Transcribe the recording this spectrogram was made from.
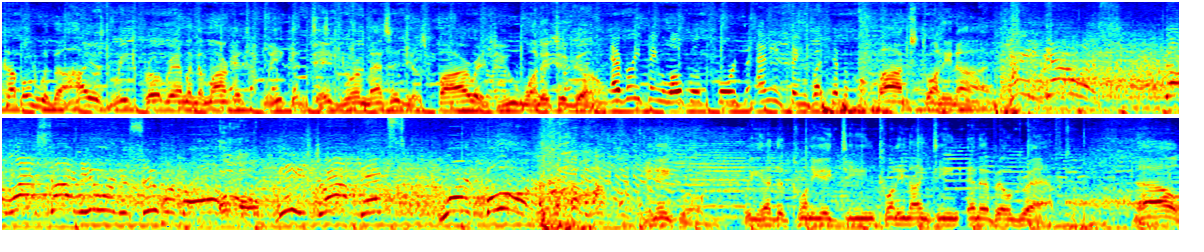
coupled with the highest reach program in the market, we can take your message as far as you want it to go. Everything local sports, anything but typical. Fox 29. Hey, Dallas! The last time you were in the Super Bowl, these draft picks weren't born! In April, we had the 2018-2019 NFL Draft. Now,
